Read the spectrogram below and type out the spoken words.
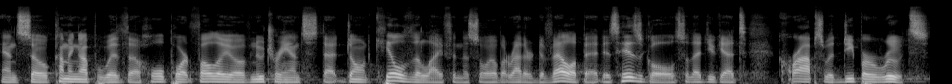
and so coming up with a whole portfolio of nutrients that don't kill the life in the soil but rather develop it is his goal so that you get crops with deeper roots.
